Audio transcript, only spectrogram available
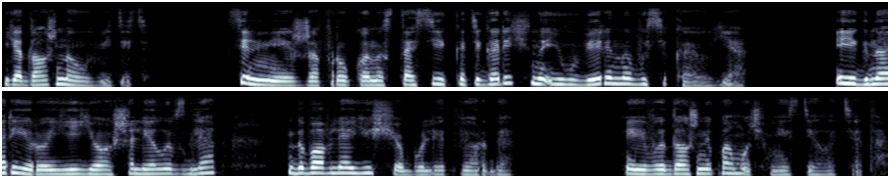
Я должна увидеть. Сильнее сжав руку Анастасии, категорично и уверенно высекаю я. И, игнорируя ее ошалелый взгляд, добавляю еще более твердо. И вы должны помочь мне сделать это.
